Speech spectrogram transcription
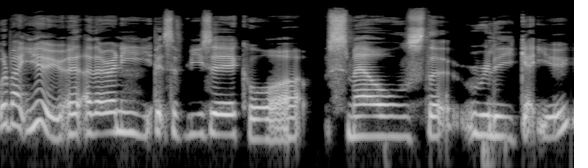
What about you? Are, are there any bits of music or smells that really get you?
